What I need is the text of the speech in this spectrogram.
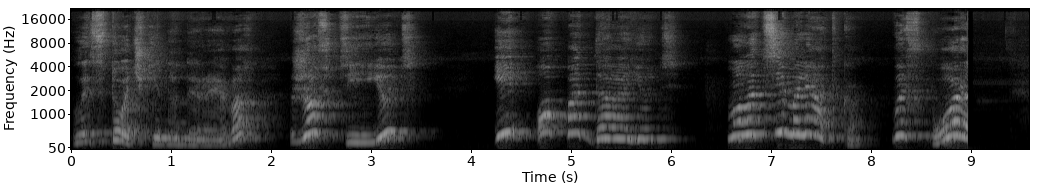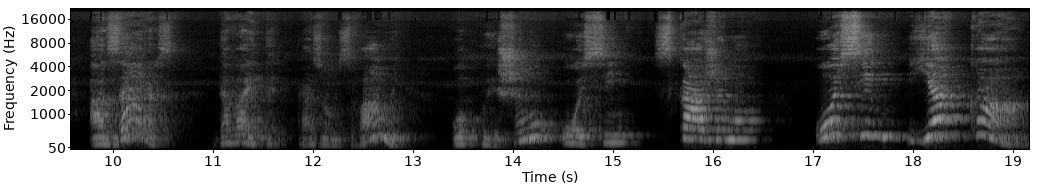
листочки на деревах жовтіють опадають. Молодці малятка, ви впорали. А зараз давайте разом з вами опишемо осінь. Скажемо осінь яка?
